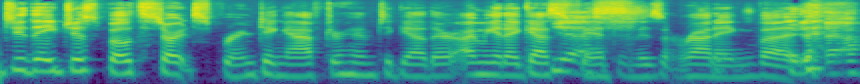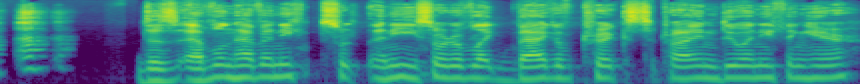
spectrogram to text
Do they just both start sprinting after him together? I mean, I guess Yes. Phantom isn't running, but yeah. Does Evelyn have any sort- any sort of like bag of tricks to try and do anything here?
